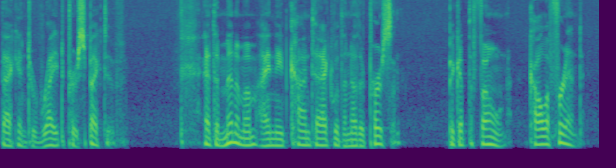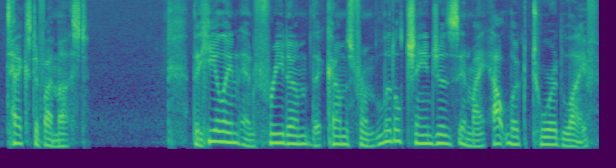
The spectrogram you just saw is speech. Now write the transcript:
back into right perspective. At the minimum, I need contact with another person. Pick up the phone, call a friend, text if I must. The healing and freedom that comes from little changes in my outlook toward life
